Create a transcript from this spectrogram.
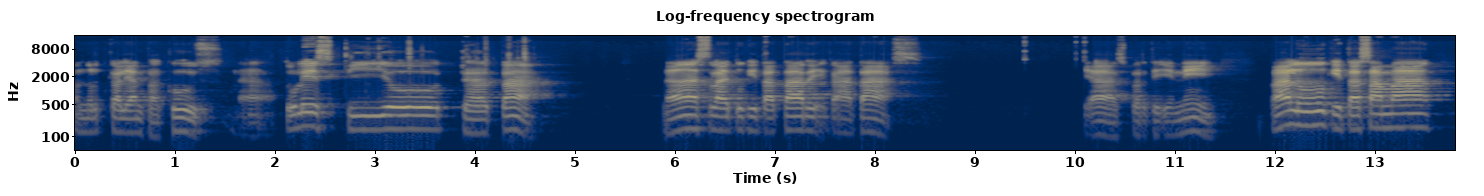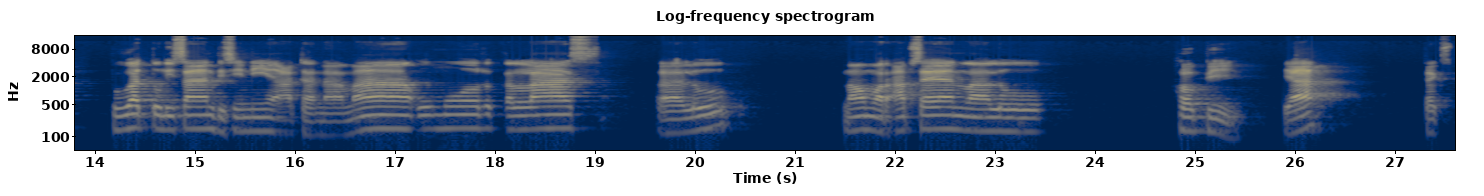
menurut kalian bagus Nah, tulis biodata. Nah, setelah itu kita tarik ke atas. Ya, seperti ini. Lalu kita sama buat tulisan di sini ada nama, umur, kelas, lalu nomor absen, lalu hobi. Ya. Text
